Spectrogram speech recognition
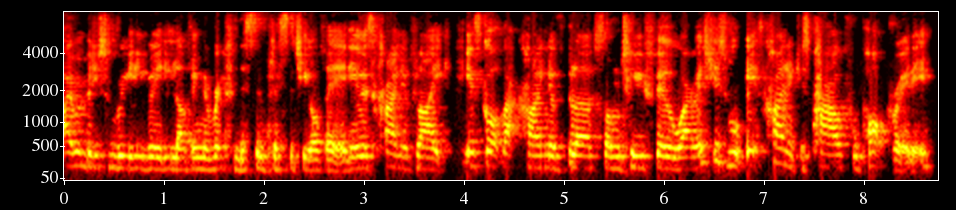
I remember just really really loving the riff and the simplicity of it, and it was kind of like it's got that kind of Blur song two feel where it's just it's kind of just powerful pop really.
